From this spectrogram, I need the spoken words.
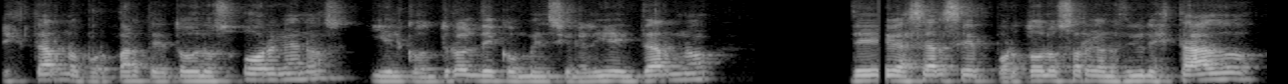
externo por parte de todos los órganos y el control de convencionalidad interno debe hacerse por todos los órganos de un Estado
